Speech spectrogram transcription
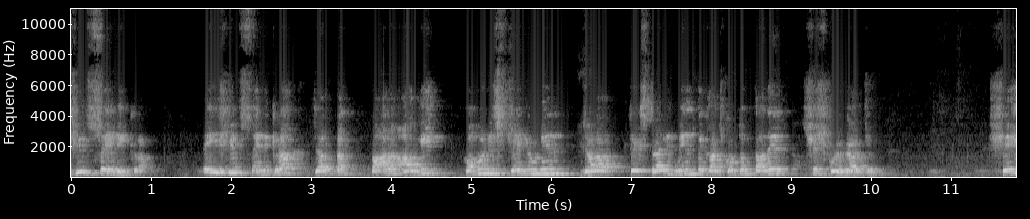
শিব সৈনিকরা। এই শিব সৈনিকরা যারা তার আগে কমিউনিস্ট ট্রেড ইউনিয়ন যারা টেক্সটাইল মিলতে কাজ করতো, তাদের শেষ করে দেওয়ার জন্য। সেই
